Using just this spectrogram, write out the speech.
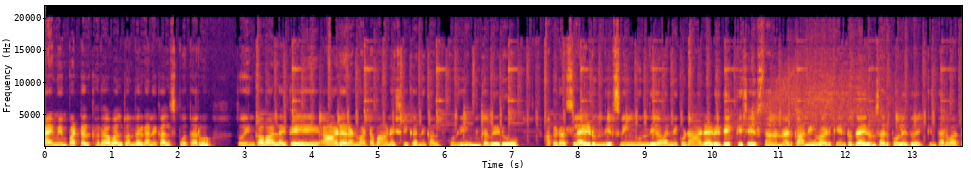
టైం ఏం పట్టదు కదా వాళ్ళు తొందరగానే కలిసిపోతారు. సో ఇంకా వాళ్ళైతే ఆడారనమాట బాగానే శ్రీకర్ని కలుపుకొని. ఇంకా వీడు అక్కడ స్లైడ్ ఉంది స్వింగ్ ఉంది అవన్నీ కూడా ఆడాడు. ఇది ఎక్కి చేస్తానన్నాడు కానీ వాడికి ఏంటో ధైర్యం సరిపోలేదు ఎక్కిన తర్వాత.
